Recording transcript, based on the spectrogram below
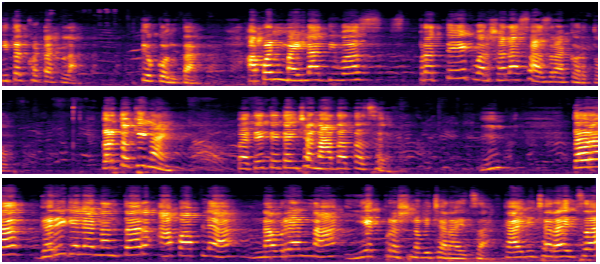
इथं खटकला. तो कोणता? आपण महिला दिवस प्रत्येक वर्षाला साजरा करतो. करतो की नाही? ते ते त्यांच्या नादातच आहे. तर घरी गेल्यानंतर आपापल्या नवऱ्यांना एक प्रश्न विचारायचा. काय विचारायचा?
